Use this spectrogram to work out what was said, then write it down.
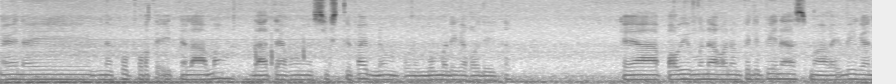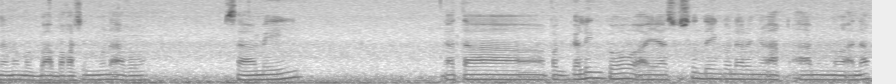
Ngayon ay nagpo 48 na lamang. Dati akong 65 no, nung bumalik ako dito. Kaya pauwi muna ako ng Pilipinas, mga kaibigan, ano, magbabakasyon muna ako sa May. At ah, paggaling ko ay ah, susunduin ko na rin yung aming mga anak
